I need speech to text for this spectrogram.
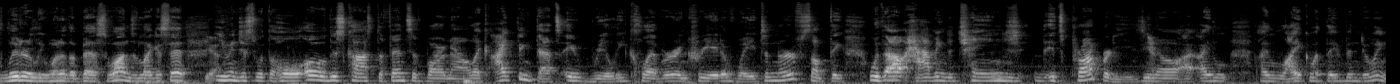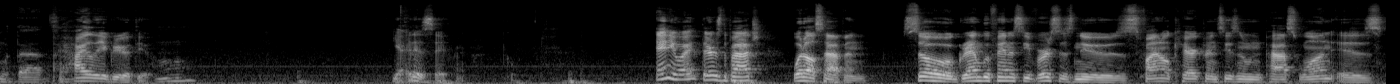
literally one of the best ones. And like I said, Yeah. even just with the whole oh this cost defensive bar now, like I think that's a really clever and creative way to nerf something without having to change its properties. You Yeah. know, I, I I like what they've been doing with that. I highly agree with you. Mm-hmm. Yeah, it is safe, right? Cool. Anyway, there's the patch. What else happened? So, Granblue Fantasy Versus news. Final character in Season Pass 1 is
